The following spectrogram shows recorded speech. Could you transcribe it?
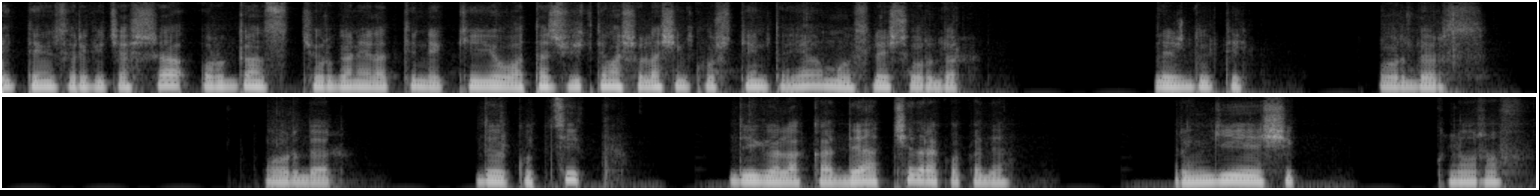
items, verifici așa, organs, ce organe la tine, KO, ataci victima și o lași inconștientă. Ia mă, slash order. Slash duty. Orders. Order. Dă cuțit. Digă la cadea. Ce dracu a cadea? Frânghie și clorof...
